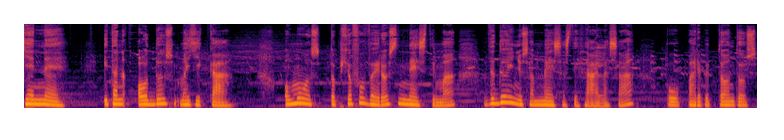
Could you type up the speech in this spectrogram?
Και ναι, ήταν όντως μαγικά. Όμως το πιο φοβερό συνέστημα δεν το ένιωσα μέσα στη θάλασσα που παρεπεπτόντως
